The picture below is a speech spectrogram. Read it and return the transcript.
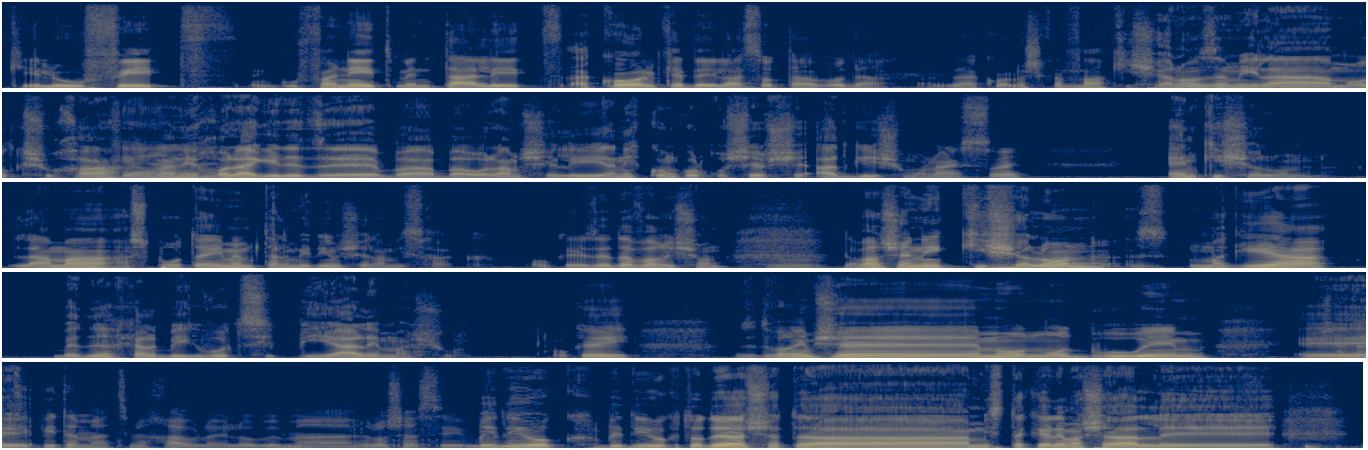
כאילו פיט, גופנית, מנטלית, הכל כדי לעשות את העבודה. זה הכל השקפה. כישלון זה מילה מאוד קשוחה, כן. ואני יכול להגיד את זה בעולם שלי. אני קודם כל חושב שעד גיל 18 אין כישלון. למה? הספורטאים הם תלמידים של המשחק. אוקיי? זה דבר ראשון. Mm-hmm. דבר שני, כישלון מגיע בדרך כלל בעקבות ציפייה למשהו, אוקיי? זה דברים שמאוד מאוד ברורים. שאתה אה, ציפית מעצמך אולי, לא, במה, לא שהסביבה. בדיוק, בדיוק. אתה יודע, שאתה מסתכל למשל, אה,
